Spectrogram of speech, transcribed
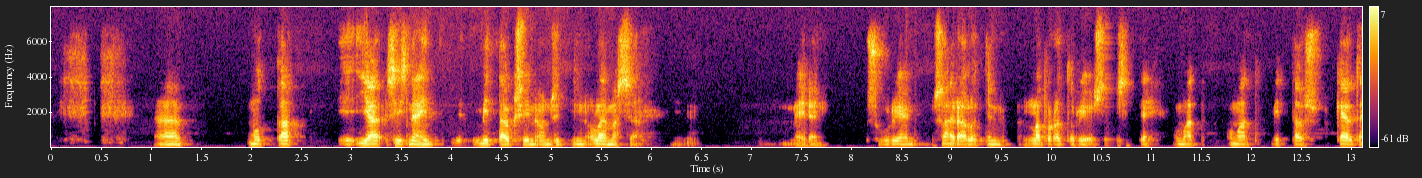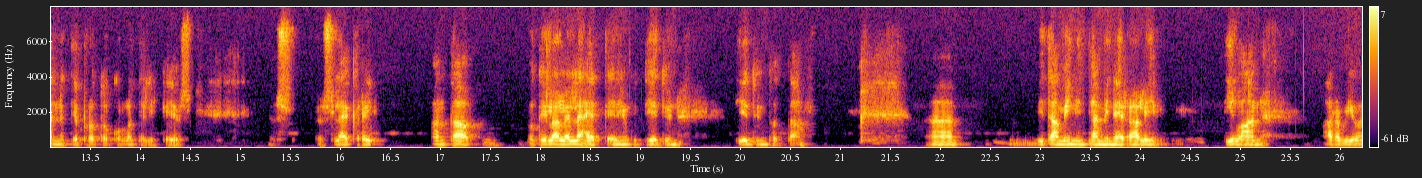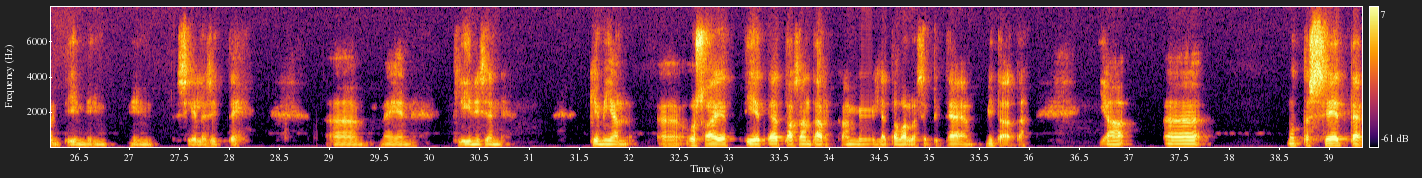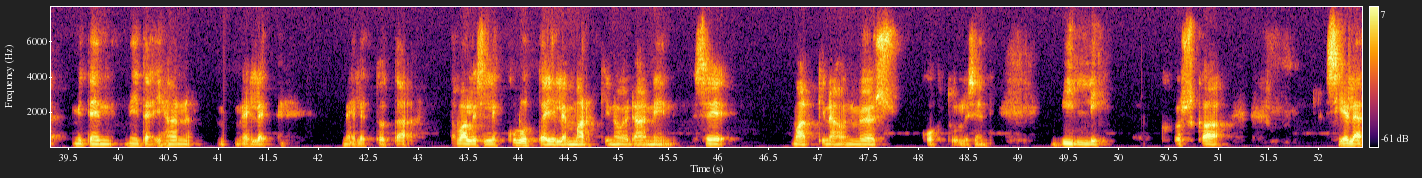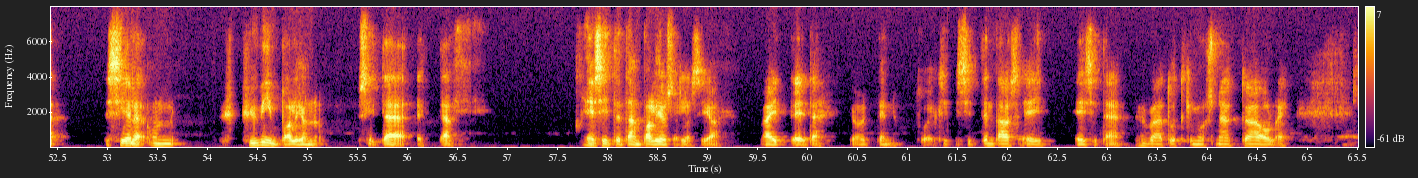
Ää, mutta, ja siis näihin mittauksiin on sitten olemassa meidän suurien sairaaloiden laboratorioissa sitten omat, omat mittauskäytännöt ja protokollat, eli jos, jos, jos lääkäri antaa potilaalle lähetteen jonkun tietyn, tietyn tota, ää, vitamiinin tai mineraalin tilan arviointiin, niin, niin siellä sitten ää, meidän kliinisen kemian osaajat tietää tasan tarkkaan, millä tavalla se pitää mitata. Ja, mutta se, että miten niitä ihan meille, meille tota, tavallisille kuluttajille markkinoidaan, niin se markkina on myös kohtuullisen villi, koska siellä, siellä on hyvin paljon sitä, että esitetään paljon sellaisia väitteitä, joiden tueksi sitten taas ei, ei sitä hyvää tutkimusnäyttöä ole.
